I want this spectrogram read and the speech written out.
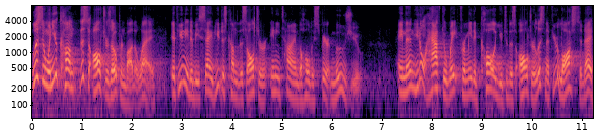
Listen, when you come, this altar is open, by the way. If you need to be saved, you just come to this altar anytime the Holy Spirit moves you. Amen. You don't have to wait for me to call you to this altar. Listen, if you're lost today,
